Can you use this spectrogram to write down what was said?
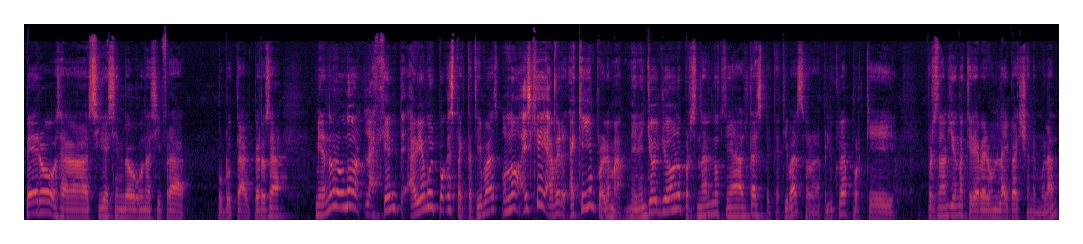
Pero, o sea, sigue siendo una cifra brutal. Pero, o sea, mira, número uno, la gente, había muy pocas expectativas. No, es que, a ver, aquí hay un problema. Miren, yo, yo en lo personal no tenía altas expectativas sobre la película porque, personal, yo no quería ver un live action de Mulan.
